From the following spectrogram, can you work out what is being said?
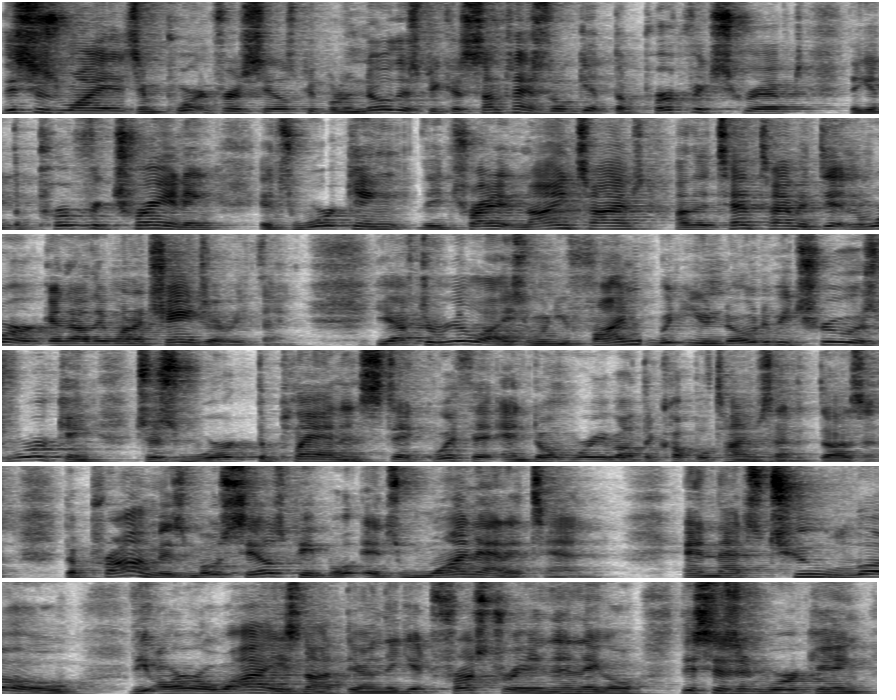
This is why it's important for salespeople to know this because sometimes they'll get the perfect script, they get the perfect training, it's working. They tried it nine times, on the 10th time it didn't work, and now they want to change everything. You have to realize when you find what you know to be true is working, just work the plan and stick with it and don't worry about the couple times that it doesn't. The problem is most salespeople, it's one out of 10 and that's too low, the ROI is not there and they get frustrated and then they go, This isn't working.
